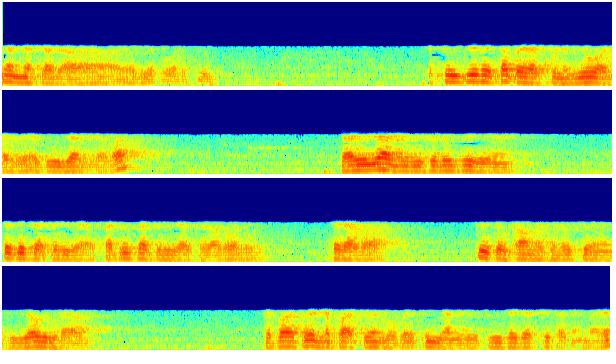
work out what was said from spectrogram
ညံ့ညက်တတ်တာအဲဒီပေါ်တယ်ရှိအရှင်ကျတဲ့တပ်ပရခုနှစ်မျိုးကလည်းပဲအခုရနေတာပါဒါရီရနေပြီဆိုလို့ရှိရင်သစ္စာကရိယာပฏิစ္စကရိယာဆိုတာပေါ့လေအဲဒါကပြည့်စုံကောင်းတယ်ဆိုလို့ရှိရင်ဒီယောဂီဟာတပတ်တွင်းနှစ်ပတ်တွင်းကိုပဲသိညာလေးသူတည်းဖြစ်တတ်တယ်မှာလေ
